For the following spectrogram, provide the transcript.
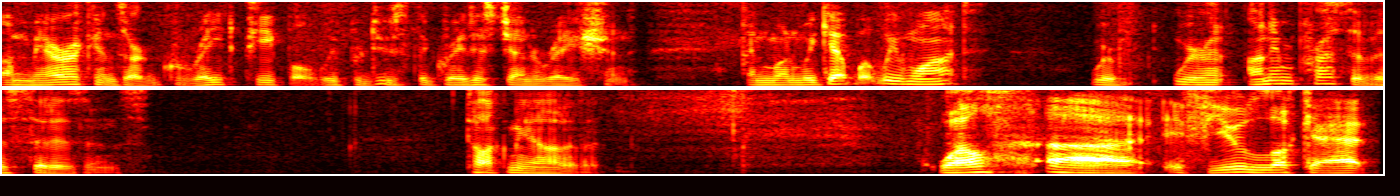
Americans are great people. We produce the greatest generation. And when we get what we want, we're, we're unimpressive as citizens. Talk me out of it. Well, uh, if you look at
